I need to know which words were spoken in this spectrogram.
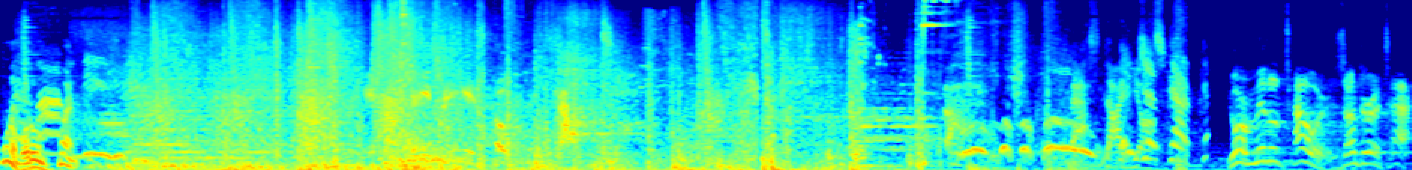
Uno por uno. Bueno. Your middle tower is under attack.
